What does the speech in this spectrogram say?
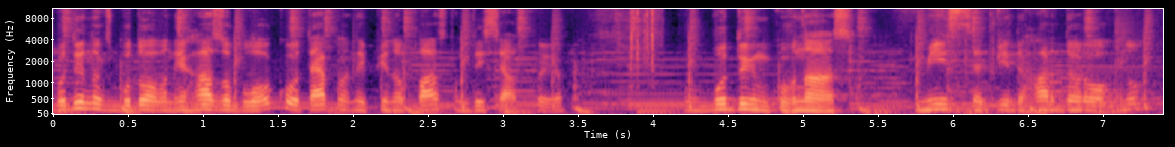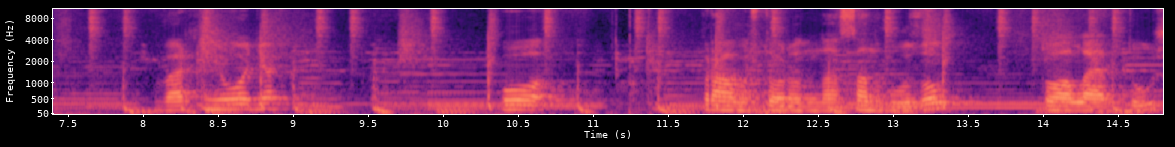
Будинок збудований газоблоку, утеплений пінопластом десяткою. В будинку в нас місце під гардеробну, верхній одяг. По праву сторону на санвузол, туалет, душ.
